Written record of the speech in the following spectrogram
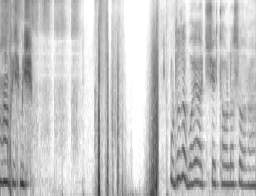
Aha pişmiş. Burada da bayağı çiçek tarlası var ha.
